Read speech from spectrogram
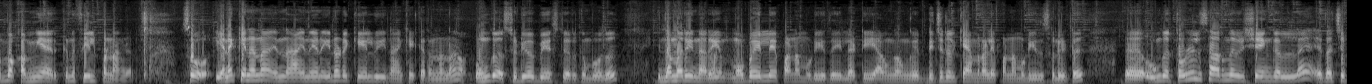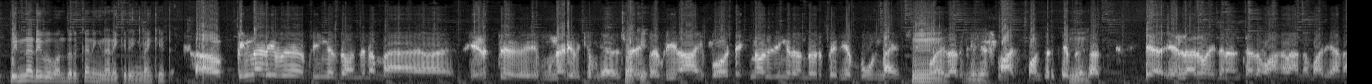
ரொம்ப கம்மியாக இருக்குன்னு ஃபீல் பண்ணாங்க. ஸோ எனக்கு என்னென்னா என்னோட கேள்வி நான் கேட்குறேன் என்னென்னா உங்கள் ஸ்டுடியோ பேஸ்டு இருக்கும்போது இந்த மாதிரி நிறைய மொபைல்லே பண்ண முடியுது இல்லாட்டி அவங்க அவங்க டிஜிட்டல் கேமராலே பண்ண முடியுது சொல்லிட்டு அஹ், உங்க தொழில் சார்ந்த விஷயங்கள்ல ஏதாச்சும் பின்னடைவு வந்திருக்கா நீங்க நினைக்கிறீங்களா கேட்டேன். பின்னடைவு அப்படிங்கறத வந்து நம்ம எடுத்து முன்னாடி வைக்க முடியாது. சார். இப்போ எப்படின்னா இப்போ டெக்னாலஜிங்கிறது வந்து ஒரு பெரிய பூன் ஆயிடுச்சு. இப்போ எல்லாத்துக்கும் ஸ்மார்ட் போன்ஸ் இருக்கு. எல்லாரும் எது நினைச்சாலும் வாங்கலாம். அந்த மாதிரியான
